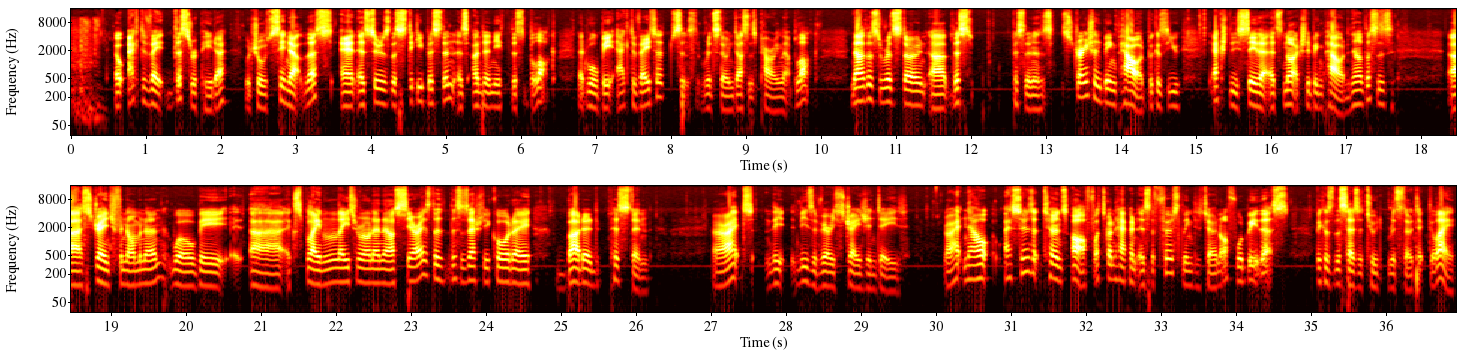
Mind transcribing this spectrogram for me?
it'll activate this repeater, which will send out this, and as soon as the sticky piston is underneath this block, it will be activated, since the redstone dust is powering that block. Now this redstone, uh, this piston is strangely being powered, because you actually see that it's not actually being powered. Now this is a strange phenomenon will be uh, explained later on in our series. This is actually called a budded piston. Alright, the, these are very strange indeed. Alright, now, as soon as it turns off, what's going to happen is the first thing to turn off would be this, because this has a 2 redstone tick delay.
